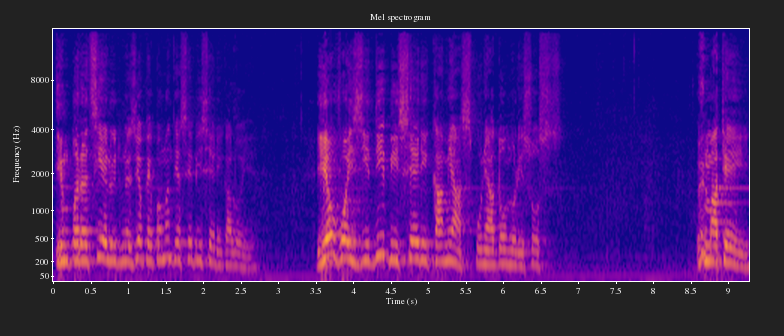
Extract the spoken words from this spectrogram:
împărăției lui Dumnezeu pe pământ este biserica lui. Eu voi zidi biserica mea, spunea Domnul Iisus în Matei.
